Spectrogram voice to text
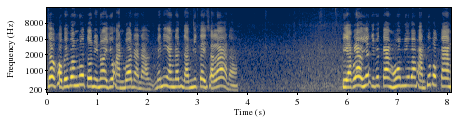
เจ้าเขาไปเบิ่งนู่นตัวนี้น้อยอยู่หันบ่น่ะน่ะแม่นี่ยังดำๆอยู่ใต้ศาลาน่ะ เปียกแล้วยังสิไปกางโฮมอยู่บางหันคือบ่กาง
